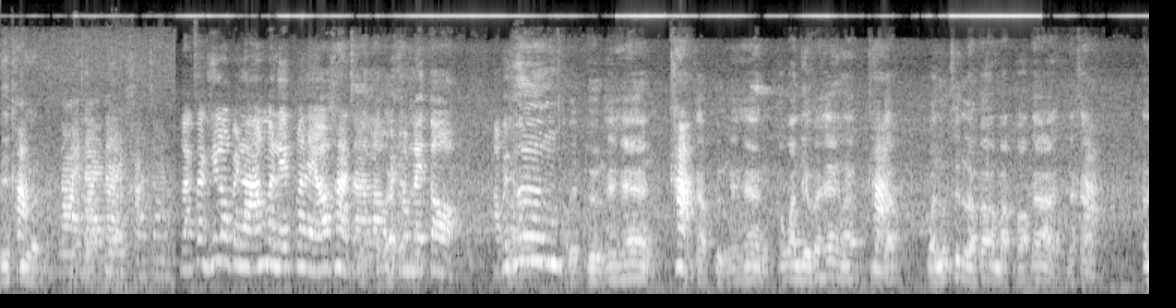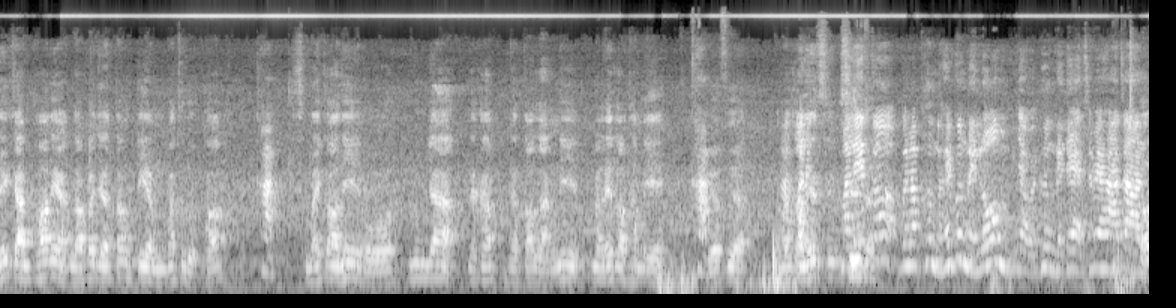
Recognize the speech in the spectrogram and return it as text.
นิดค่ะนึงได้นะคได้รับได้นะค่ะอาจารย์ หลังจากที่เราไปล้างเมล็ดมาแล้วค่ะอาจารย์เราไปทำอะไรต่อ เอาไปพึ่งเอาไปพึ่งให้แห้งค่ะนะครับพึ่งให้แห้งก็วันเดียวก็แห้งแล้วค่ะนะครับ วันรุ่งขึ้นเราก็เอามาเพาะได้นะครับค่ะอันนี้การเพาะเนี่ยเราก็จะต้องเตรียมวัสดุเพาะ ค่ะ สมัยก่อนนี่โอ้ยุ่งยากนะครับนะตอนหลังนี่เมล็ดเราทำเองค่ะ เหลือเฟือสมัค่ะยก่อนนี่ซื้อเมซื้ล็อดก็เวลาพึ่งให้พึ่งในร่ม อย่าไปพึ่งในแดดใช่ไหมคะอาจารย์ ก็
